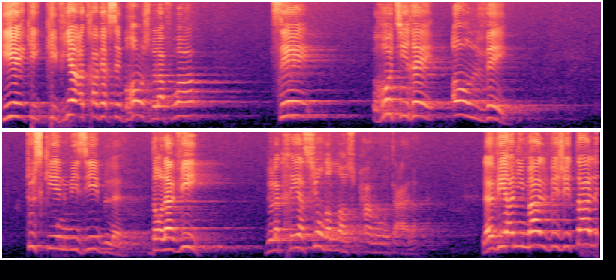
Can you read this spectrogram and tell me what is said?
qui, qui vient à travers ces branches de la foi, c'est retirer, enlever tout ce qui est nuisible dans la vie de la création d'Allah subhanahu wa ta'ala. La vie animale, végétale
